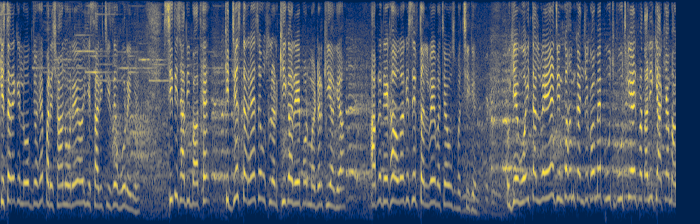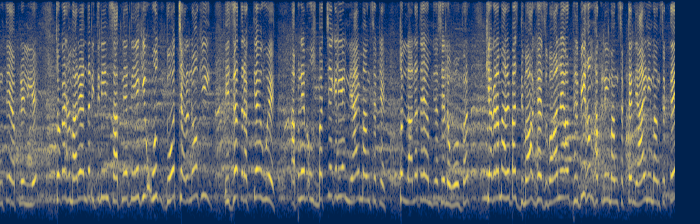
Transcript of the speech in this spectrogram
किस तरह के लोग जो है, परेशान हो रहे हैं और ये सारी चीज़ें हो रही हैं। सीधी सादी बात है कि जिस तरह से उस लड़की का रेप और मर्डर किया गया, आपने देखा होगा कि सिर्फ़ तलवे बचे उस बच्ची के। ये वही तलवे हैं जिनको हम कंजकों में पूछ पूछ के पता नहीं क्या क्या मांगते हैं अपने लिए। तो अगर हमारे अंदर इतनी इंसानियत नहीं है कि उन दो चरणों की इज़्ज़त रखते हुए अपने उस बच्चे के लिए न्याय मांग सके तो लानत है हम जैसे लोगों पर कि अगर हमारे पास दिमाग है, ज़ुबान है और फिर भी हम हक नहीं मांग सकते, न्याय नहीं मांग सकते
